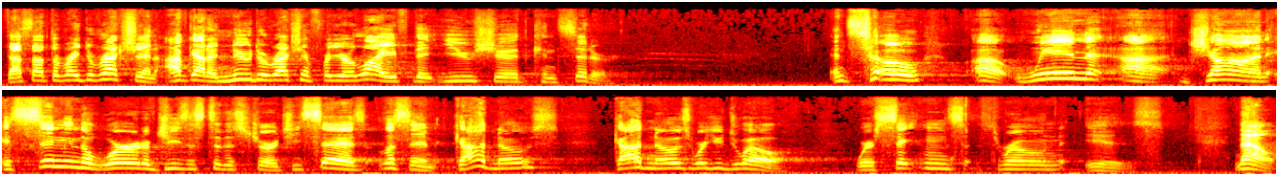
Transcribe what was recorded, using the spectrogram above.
that's not the right direction. I've got a new direction for your life that you should consider. And so, uh, when uh, John is sending the word of Jesus to this church, he says, Listen, God knows. God knows where you dwell, where Satan's throne is. Now,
